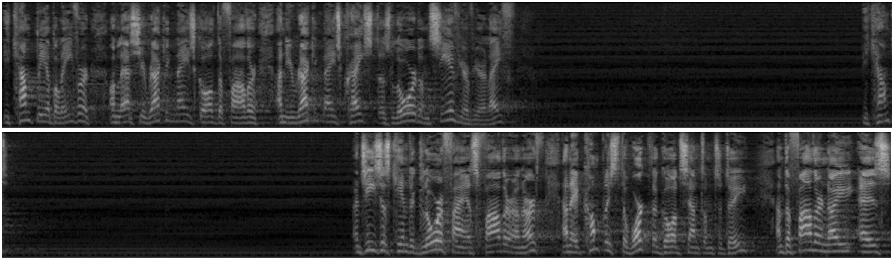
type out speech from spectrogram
You can't be a believer unless you recognize God the Father and you recognize Christ as Lord and Savior of your life. You can't. And Jesus came to glorify his Father on earth, and he accomplished the work that God sent him to do. And the Father now is,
